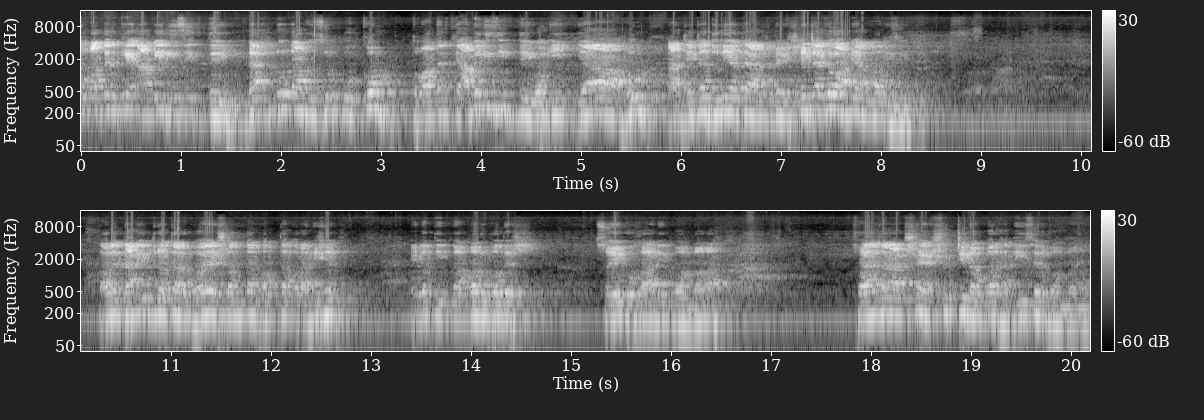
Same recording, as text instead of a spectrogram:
তোমাদেরকে আমি রিজিক দেই। নাহনু নারযুকুকুম তোমাদেরকে আমি রিজিক দেই। ওয়া ইয়াহুম, আর যেটা দুনিয়াতে আসবে, সেটাকেও আমি আল্লাহ রিজিক দেই। তাহলে দারিদ্রতার ভয়ে সন্তান হত্যা করা নিষেধ। এটা তিন নম্বর উপদেশ। সহি বুখারীর বর্ণনা। ছয় হাজার আটশো একষট্টি নম্বর হাদিসের বর্ণনা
